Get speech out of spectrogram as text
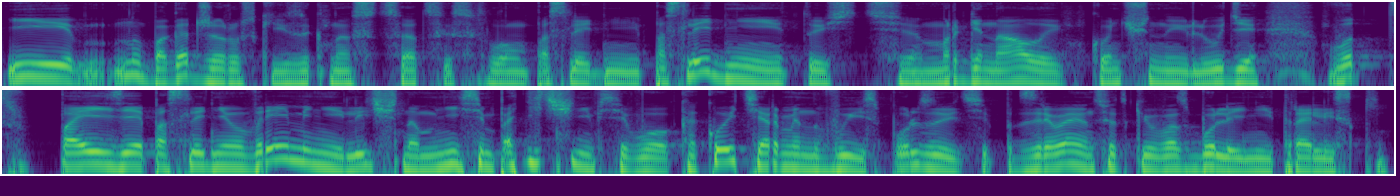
И, ну, богат же русский язык на ассоциации со словом «последние». Последние, то есть маргиналы, конченые люди. Вот поэзия последнего времени лично мне симпатичнее всего. Какой термин вы используете? Подозреваю, он все-таки у вас более нейтралистский.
